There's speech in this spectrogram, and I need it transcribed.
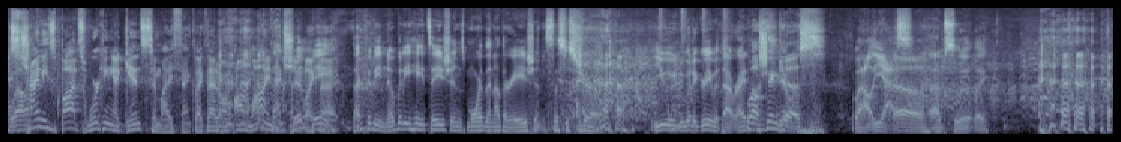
it's well, Chinese bots working against him, I think, like that on, online that and shit could like be. that. could be. Nobody hates Asians more than other Asians. This is true. you would- would agree with that, right? Well, Hans? Shane Gillis. Yes. Well, yes, uh. absolutely.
